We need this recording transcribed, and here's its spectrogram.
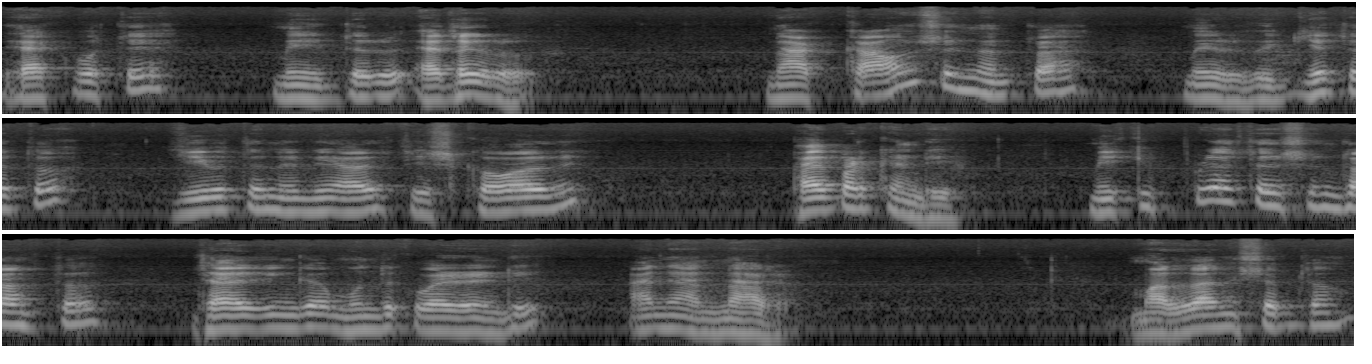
లేకపోతే మీ ఇద్దరు ఎదగరు. నాకు కావాల్సిందంత మీరు విజ్ఞతతో జీవిత నిర్ణయాలు తీసుకోవాలని భయపడకండి. మీకు ఇప్పుడే తెలిసిన దాంతో ధైర్యంగా ముందుకు వెళ్ళండి అని అన్నారు. మళ్ళా నిశ్శబ్దం.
